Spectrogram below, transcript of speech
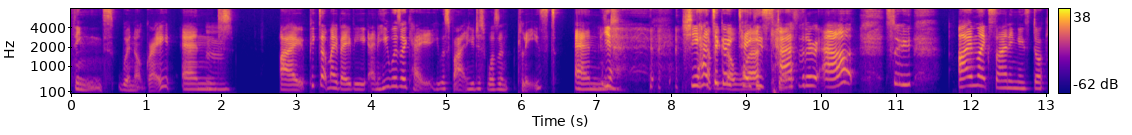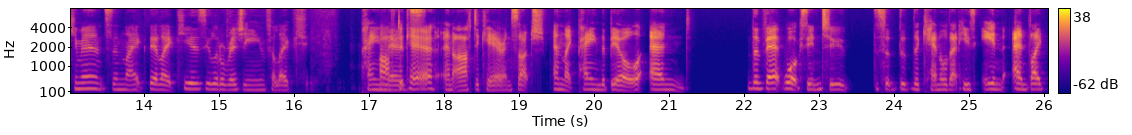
things were not great. And Mm. I picked up my baby and he was okay. He was fine. He just wasn't pleased. And yeah. She had to go take his day. catheter out. So I'm like signing his documents and like they're like, here's your little regime for like pain meds Aftercare. and aftercare and such, and like paying the bill. And the vet walks into the, the, the kennel that he's in and like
